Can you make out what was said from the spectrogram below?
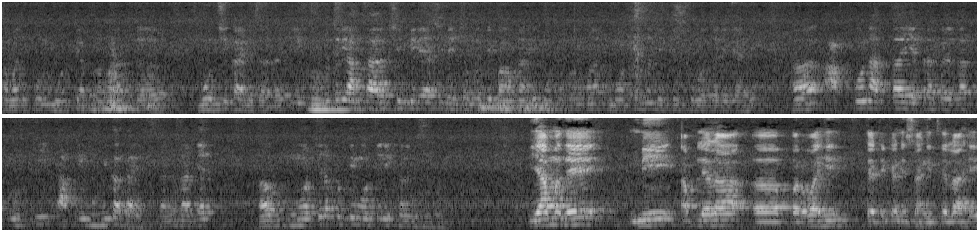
समाजातून मोठ्या प्रमाणात मोर्चे काढले जातात एक कुठेतरी आमचं आरक्षण केले अशी त्यांच्यामध्ये भावना आहे. मोठ्या प्रमाणात मोठ्यांना देखील सुरुवात झालेली आहे. आपण आता यात्रा करतात नक्की आपली भूमिका काय? कारण राज्यात मोर्चेला प्रति मोर्चे निघताना दिसत आहे यामध्ये मी आपल्याला परवाही त्या ठिकाणी सांगितलेलं आहे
